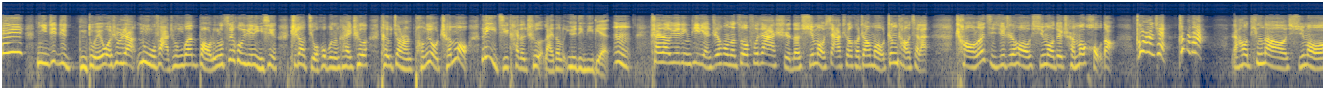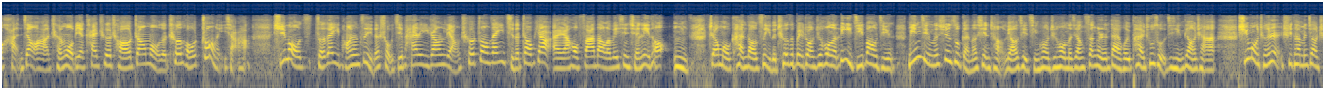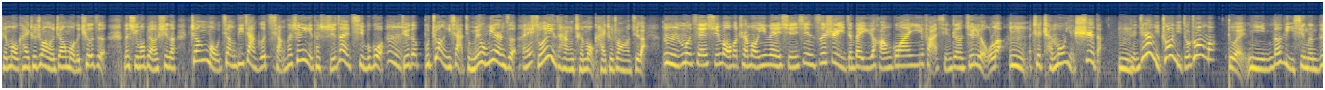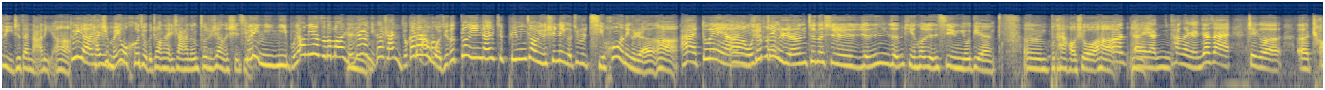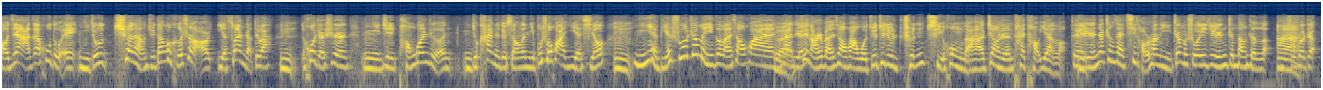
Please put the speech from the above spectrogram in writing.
你这这你怼我是不是？”怒发冲冠，保留了最后一点理性，知道酒后不能开车，他又叫上朋友陈某，立即开的车来到了约定地点。嗯，开到约定地点之后呢，坐副驾驶的徐某下车和张某争吵起来，吵了几句之后，徐某对陈某吼道：“，！”然后听到徐某喊叫哈，陈某便开车朝张某的车头撞了一下哈。徐某则在一旁用自己的手机拍了一张两车撞在一起的照片，哎，然后发到了微信群里头。嗯，张某看到自己的车子被撞之后呢，立即报警。民警呢迅速赶到现场，了解情况之后呢，将三个人带回派出所进行调查。徐某承认是他们叫陈某开车撞了张某的车子。那徐某表示呢，张某降低价格抢他生意，他实在气不过，嗯，觉得不撞一下就没有面子，哎，所以才让陈。某开车撞上去的。嗯，目前徐某和陈某因为寻衅滋事已经被余杭公安依法行政拘留了。嗯，这陈某也是的。嗯，人家让你撞你就撞吗？对，你的理性的，你的理智在哪里啊？对呀，还是没有喝酒的状态下还能做出这样的事情？对你，你不要面子的吗？人家让你干啥你就干啥但是我觉得更应该去批评教育的是那个就是起哄的那个人啊。哎，对呀，嗯，我觉得这个人真的是人人品和人性有点，嗯，不太好说哈。啊，哎呀，你看看人家在这个呃吵架在互怼，你就劝两句，当个和事佬也算着，对吧？嗯，或者是你这旁观者，你就看着就行了。你不说话也行，嗯，你也别说这么一个玩笑话呀。你看这哪是玩笑话？我觉得这就是纯起哄的哈，这样人太讨厌了。对，人家正在气头上呢，你这么说一句，人真当真了。你说说这。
